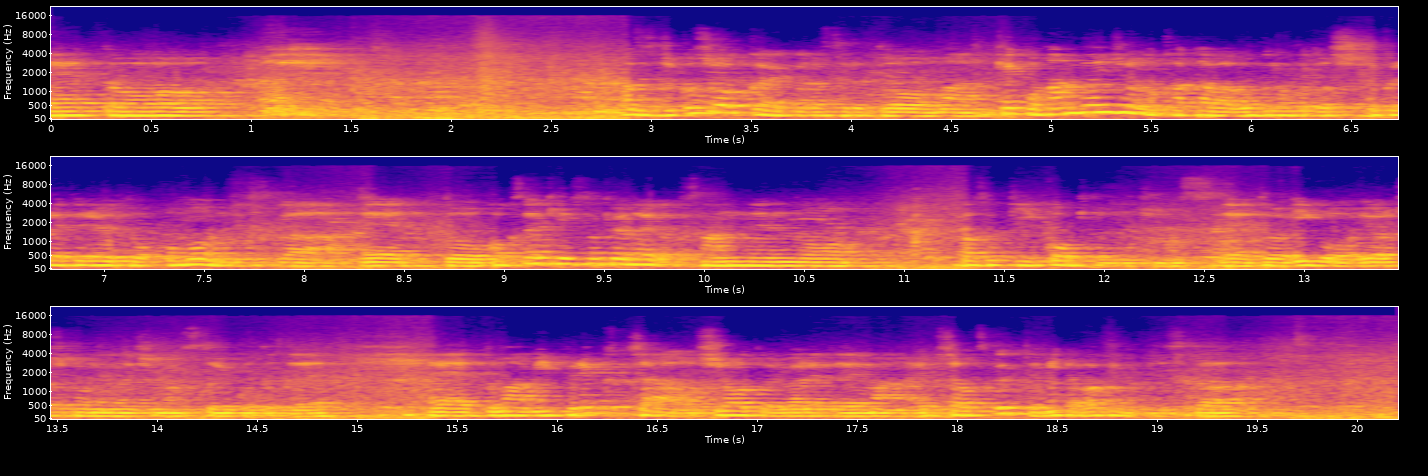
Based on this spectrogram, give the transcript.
えーっとまず自己紹介からすると、まあ、結構半分以上の方は僕のことを知ってくれてると思うんですが、えーっと国際キリスト教大学3年の佐々木幸喜と申します、えーっと以後よろしくお願いします。ということで、えーとまあ、ミップレクチャーをしろと言われて、まあ、レクチャーを作ってみたわけなんですが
